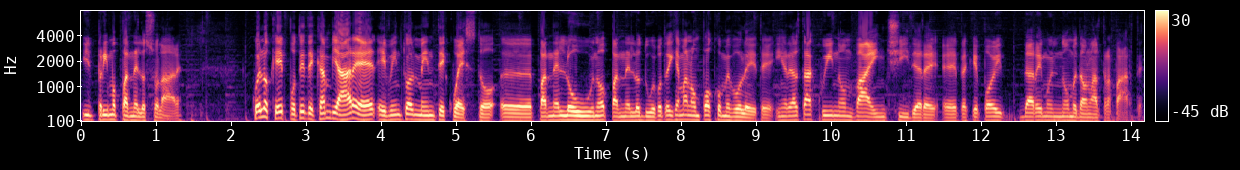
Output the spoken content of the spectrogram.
il primo pannello solare. Quello che potete cambiare è eventualmente questo, eh, pannello 1, pannello 2, potete chiamarlo un po' come volete. In realtà qui non va a incidere, eh, perché poi daremo il nome da un'altra parte.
